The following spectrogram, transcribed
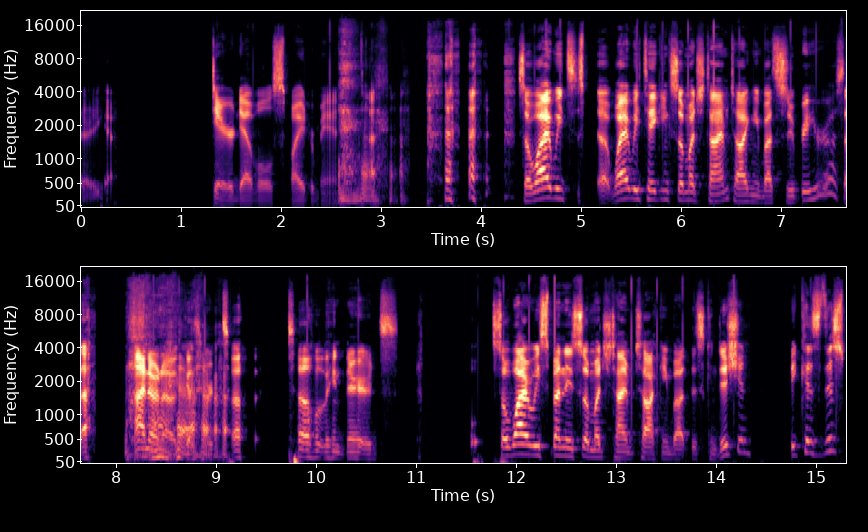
there you go. Daredevil, Spider-Man. so why are we uh, why are we taking so much time talking about superheroes? I don't know because we're to- totally nerds. So why are we spending so much time talking about this condition? Because this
